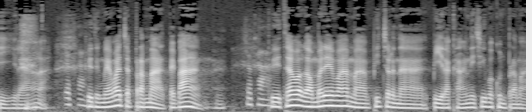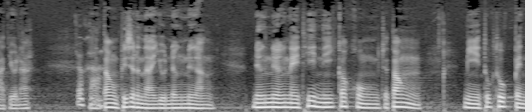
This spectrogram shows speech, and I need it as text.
ดีแล้วล่ะ คือถึงแม้ว่าจะประมาทไปบ้างคือถ้าเราไม่ได้ว่ามาพิจารณาปีละครั้งนี่ชื่อว่าคุณประมาทอยู่นะต้องพิจารณาอยู่เนืองเนืองเนืองเนืองในที่นี้ก็คงจะต้องมีทุกๆเป็น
